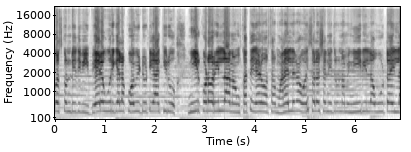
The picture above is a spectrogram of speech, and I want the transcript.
ಬರ್ಸ್ಕೊಂಡಿದೀವಿ. ಬೇರೆ ಊರಿಗೆಲ್ಲ ಕೋವಿಡ್ ಡ್ಯೂಟಿ ಹಾಕಿರು. ನೀರು ಕೊಡೋರಿಲ್ಲ. ನಮ್ಮ ಕತೆ ಏಳು ಸರ್. ಮನೆಯಲ್ಲೇ ಐಸೋಲೇಷನ್ ಇದ್ರು ನಮಗೆ ನೀರಿಲ್ಲ, ಊಟ ಇಲ್ಲ.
